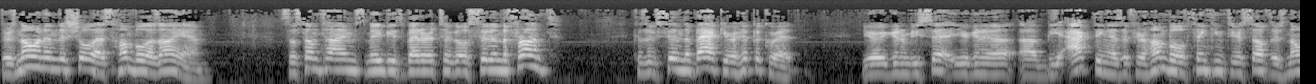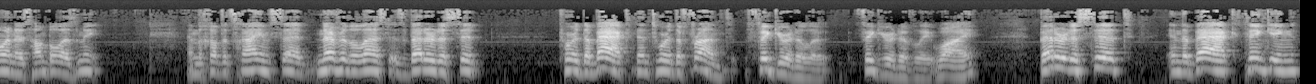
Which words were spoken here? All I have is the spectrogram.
there's no one in the shul as humble as I am. So sometimes maybe it's better to go sit in the front, because if you sit in the back, you're a hypocrite. You're going to be you're going to uh, be acting as if you're humble, thinking to yourself, "There's no one as humble as me." And the Chafetz Chaim said, nevertheless, it's better to sit toward the back than toward the front, figuratively. Figuratively, why? Better to sit in the back thinking,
